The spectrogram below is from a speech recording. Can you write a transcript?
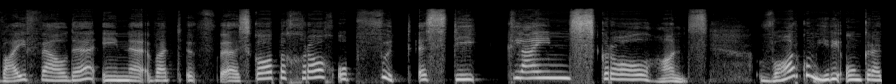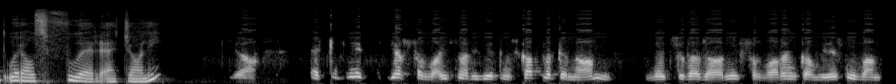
weivelde en uh, wat uh, skape graag opvoed is die klein skraal hans. Waar kom hierdie onkruid oral voor, uh, Charlie? Ja, ek het net eers verwys na die wetenskaplike naam net sodat daar nie verwarring kan wees nie want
